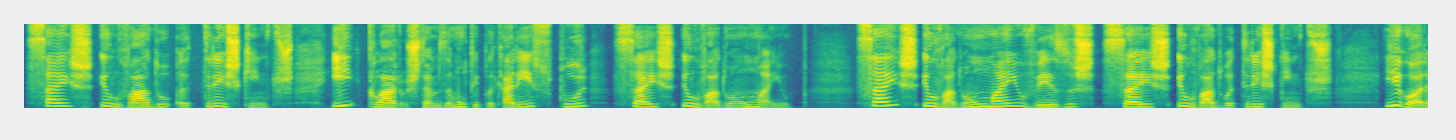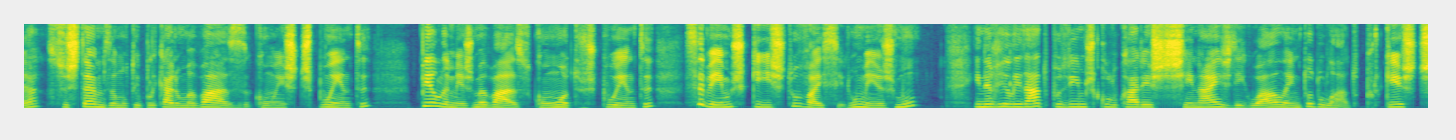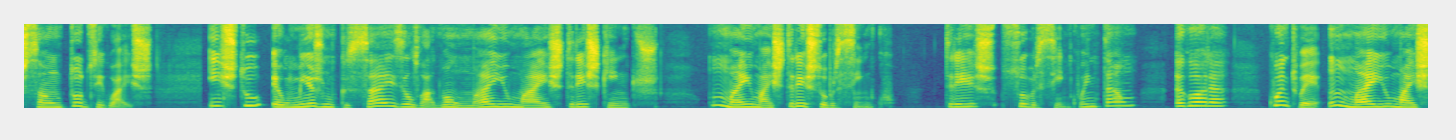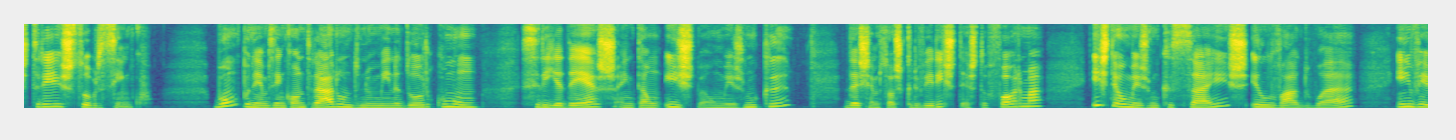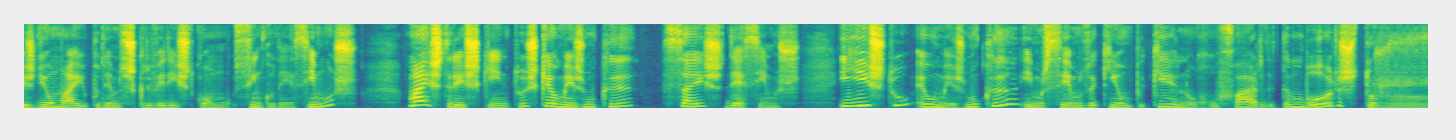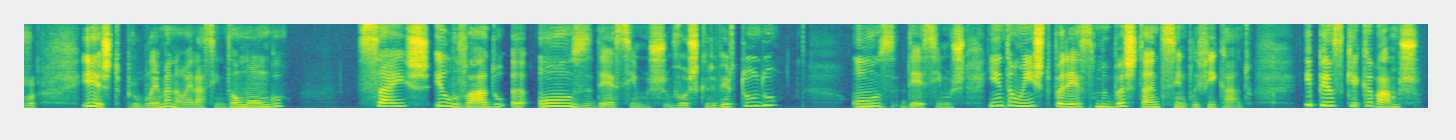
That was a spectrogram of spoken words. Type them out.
6 elevado a 3 quintos. E, claro, estamos a multiplicar isso por 6 elevado a 1 meio. 6 elevado a 1 meio vezes 6 elevado a 3 quintos. E agora, se estamos a multiplicar uma base com este expoente pela mesma base com outro expoente, sabemos que isto vai ser o mesmo e, na realidade, poderíamos colocar estes sinais de igual em todo o lado, porque estes são todos iguais. Isto é o mesmo que 6 elevado a 1 meio mais 3 quintos. 1 meio mais 3 sobre 5. 3 sobre 5. Então, agora, quanto é 1 meio mais 3 sobre 5? Bom, podemos encontrar um denominador comum. Seria 10, então isto é o mesmo que. Deixem-me só escrever isto desta forma. Isto é o mesmo que 6 elevado a. Em vez de 1 meio, podemos escrever isto como 5 décimos. Mais 3 quintos, que é o mesmo que 6 décimos. E isto é o mesmo que, e merecemos aqui um pequeno rufar de tambores. Trrr, este problema não era assim tão longo. 6 elevado a 11 décimos. Vou escrever tudo. 11 décimos. E então isto parece-me bastante simplificado. E penso que acabamos.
